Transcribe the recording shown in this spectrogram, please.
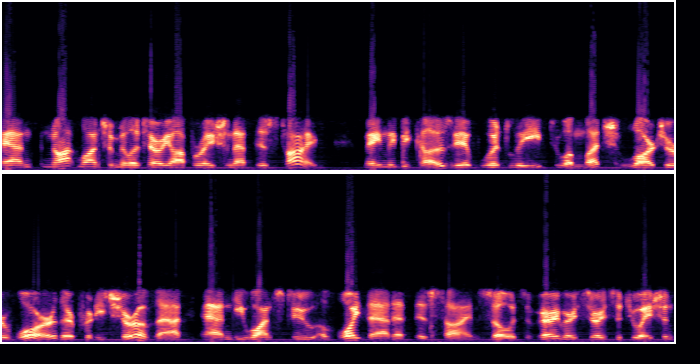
and not launch a military operation at this time, mainly because it would lead to a much larger war. They're pretty sure of that, and he wants to avoid that at this time. So it's a very, very serious situation.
